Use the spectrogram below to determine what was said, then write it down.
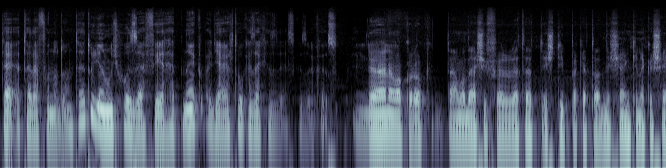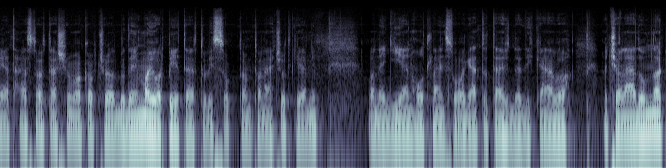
te telefonodon. Tehát ugyanúgy hozzáférhetnek a gyártók ezekhez az eszközökhöz. De nem akarok támadási felületet és tippeket adni senkinek a saját háztartásommal kapcsolatban, de én Major Pétertől is szoktam tanácsot kérni. Van egy ilyen hotline szolgáltatás dedikálva a családomnak,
